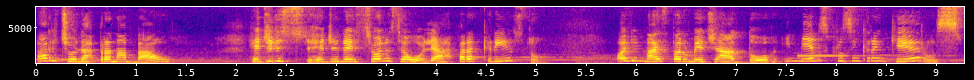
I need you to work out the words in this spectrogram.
Pare de olhar para Nabal. Redirecione o seu olhar para Cristo. Olhe mais para o mediador e menos para os encrenqueiros.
